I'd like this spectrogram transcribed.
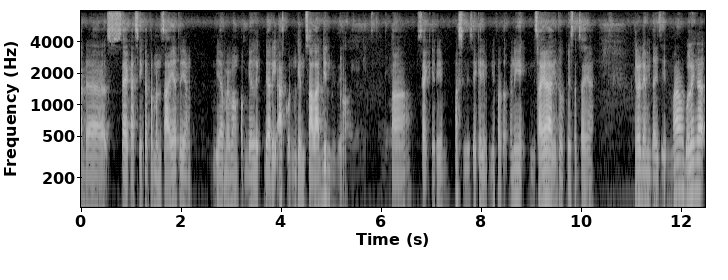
ada saya kasih ke teman saya tuh yang dia memang pemilik dari akun Gen Saladin gitu ya. oh iya gitu. Ah, saya kirim, Mas ini saya kirim ini foto ini, ini saya gitu tulisan saya. Kira dia minta izin, Mal boleh nggak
